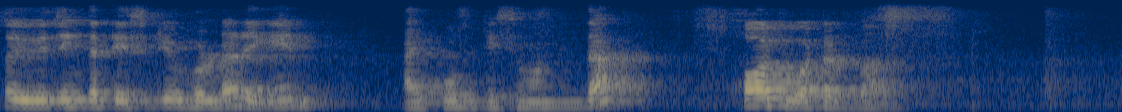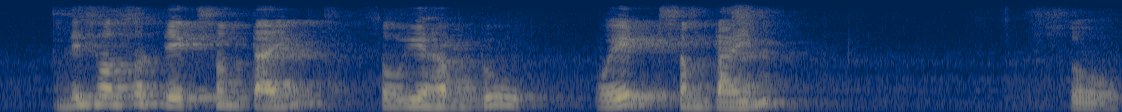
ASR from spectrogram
So using the test tube holder again I put this one in the hot water bath. This also takes some time so we have to wait some time. So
